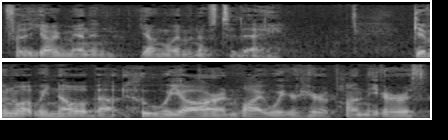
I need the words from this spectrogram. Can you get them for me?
for the young men and young women of today. Given what we know about who we are and why we are here upon the earth,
